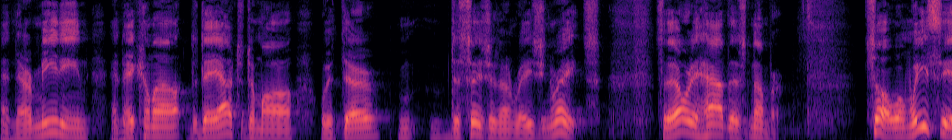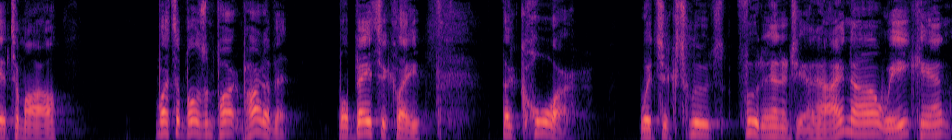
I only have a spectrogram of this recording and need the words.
and they're meeting, and they come out the day after tomorrow with their decision on raising rates. So they already have this number. So when we see it tomorrow, what's the most important part of it? Well, basically, the core, which excludes food and energy. And I know we can't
